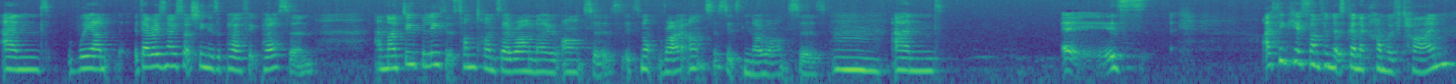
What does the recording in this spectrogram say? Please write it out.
And we are. There is no such thing as a perfect person. And I do believe that sometimes there are no answers. It's not right answers. It's no answers. And it's. I think it's something that's going to come with time,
